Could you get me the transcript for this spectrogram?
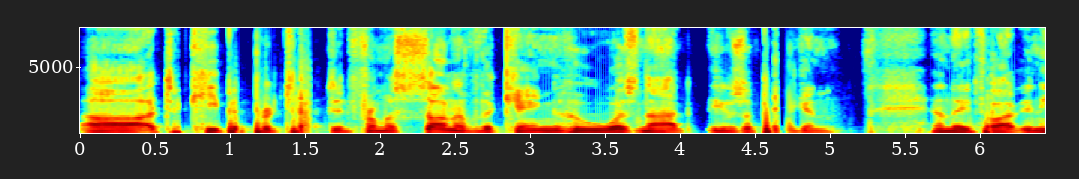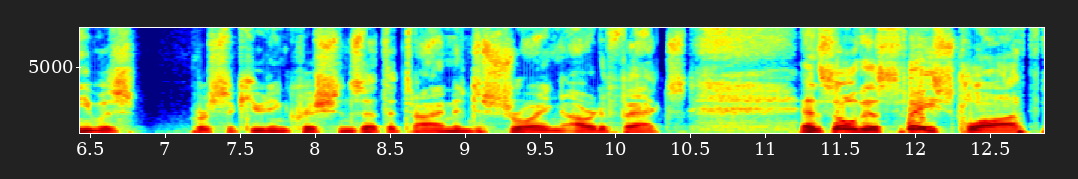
uh, to keep it protected from a son of the king who was not, he was a pagan. And they thought, and he was persecuting Christians at the time and destroying artifacts. And so this face cloth,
